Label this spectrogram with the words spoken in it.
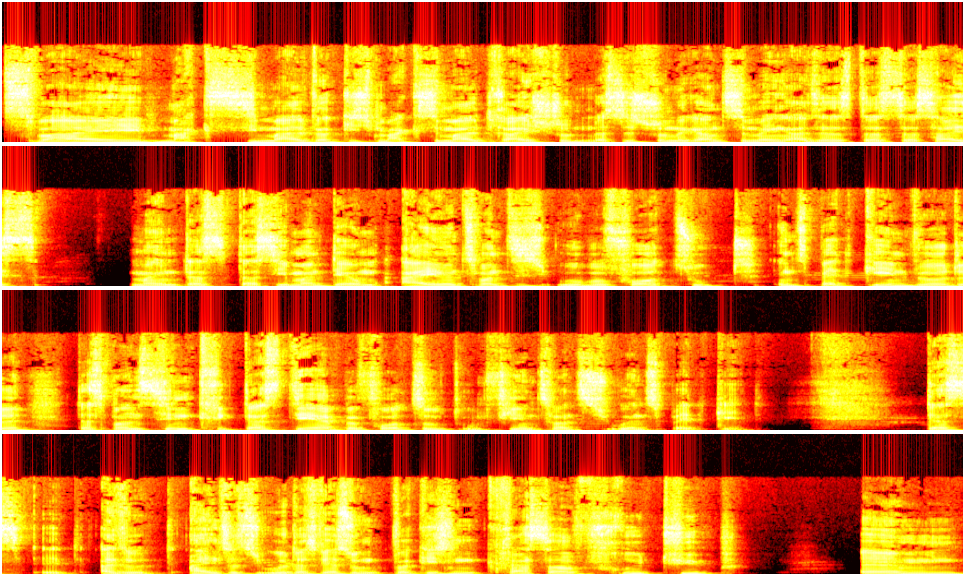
zwei, maximal, wirklich maximal drei Stunden. Das ist schon eine ganze Menge. Also das, das, das heißt, mein, dass, dass jemand, der um 21 Uhr bevorzugt ins Bett gehen würde, dass man es hinkriegt, dass der bevorzugt um 24 Uhr ins Bett geht. Das, also 21 Uhr, das wäre so ein, wirklich ein krasser Frühtyp. Ähm,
